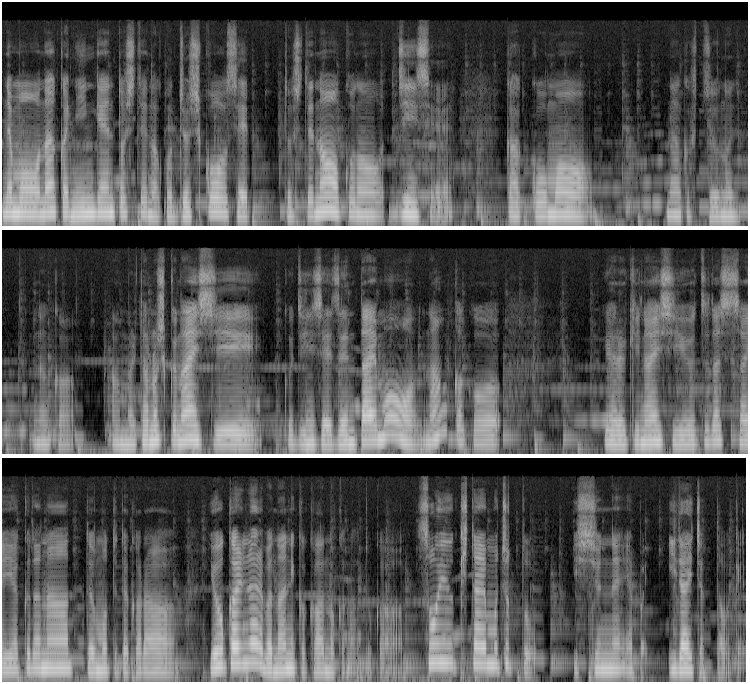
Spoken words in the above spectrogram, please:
でもなんか人間としてのこう女子高生としてのこの人生学校もなんか普通のなんかあんまり楽しくないし人生全体もなんかこうやる気ないし憂鬱だし最悪だなって思ってたから妖怪になれば何か変わるのかなとかそういう期待もちょっと一瞬ねやっぱ抱いちゃったわけ。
